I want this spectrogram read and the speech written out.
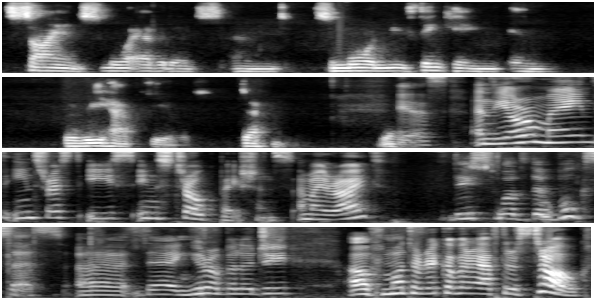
science, more evidence, and some more new thinking in the rehab field, definitely. Yeah. Yes, and your main interest is in stroke patients. Am I right? This is what the book says: uh, the neurobiology of motor recovery after stroke.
